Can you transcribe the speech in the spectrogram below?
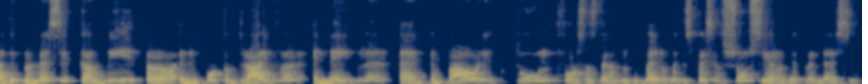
Entrepreneurship can be uh, an important driver, enabler, and empowering tool for sustainable development, especially social entrepreneurship.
